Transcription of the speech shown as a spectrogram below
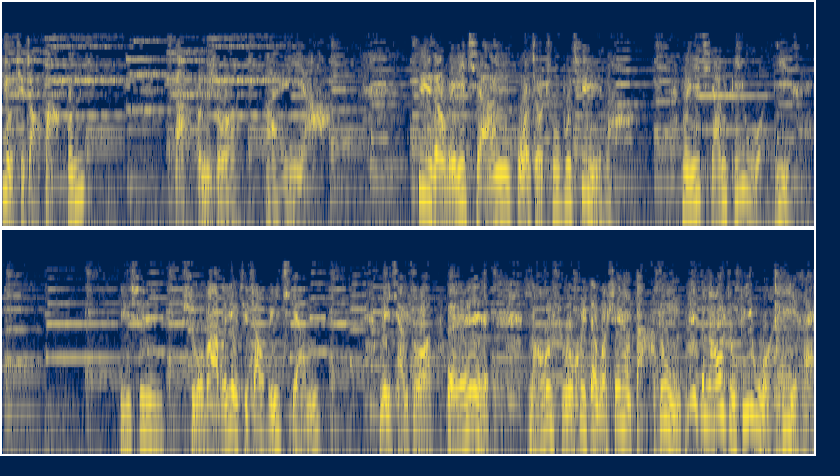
又去找大风。大风说：“哎呀，遇到围墙我就出不去了，围墙比我厉害。”于是鼠爸爸又去找围墙。围墙说：“哎，老鼠会在我身上打洞，老鼠比我厉害。”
